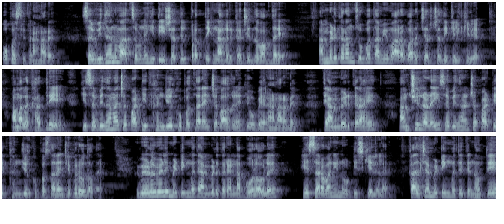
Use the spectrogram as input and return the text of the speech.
उपस्थित राहणार आहेत. संविधान वाचवणं ही देशातील प्रत्येक नागरिकाची जबाबदारी आहे. आंबेडकरांसोबत आम्ही वारंवार चर्चा देखील केली आहे. आम्हाला खात्री आहे की संविधानाच्या पाठीत खंजीर खुपसणाऱ्यांच्या बाजूने ते उभे राहणार नाहीत. ते आंबेडकर आहेत. आमची लढाई संविधानाच्या पाठीत खंजीर खुपसणाऱ्यांच्या विरोधात आहे. वेळोवेळी मिटिंगमध्ये आंबेडकर यांना बोलावलंय हे सर्वांनी नोटीस केलेलं आहे. कालच्या मिटिंगमध्ये ते नव्हते.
